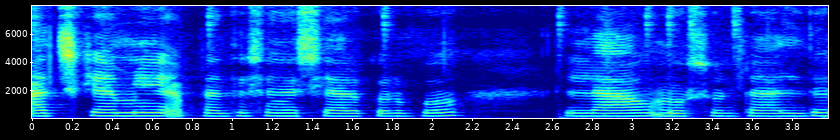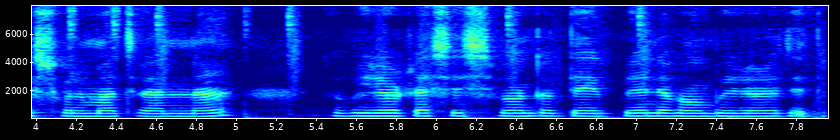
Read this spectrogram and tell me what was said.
আজকে আমি আপনাদের সঙ্গে শেয়ার করব লাউ, মসুর ডাল দিয়ে শোল মাছ রান্না। তো ভিডিওটা শেষ পর্যন্ত দেখবেন এবং ভিডিওটা যদি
